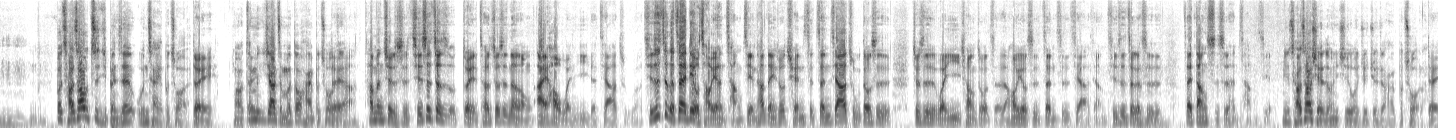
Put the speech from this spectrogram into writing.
嗯嗯，不，曹操自己本身文采也不错。对，哦，他们一家怎么都还不错。对啊，他们就是，其实就是对他就是那种爱好文艺的家族啊。其实这个在六朝也很常见，他等于说全整家族都是就是文艺创作者，然后又是政治家这样。其实这个是。嗯在当时是很常见。你曹操写的东西，其实我就觉得还不错了。对，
